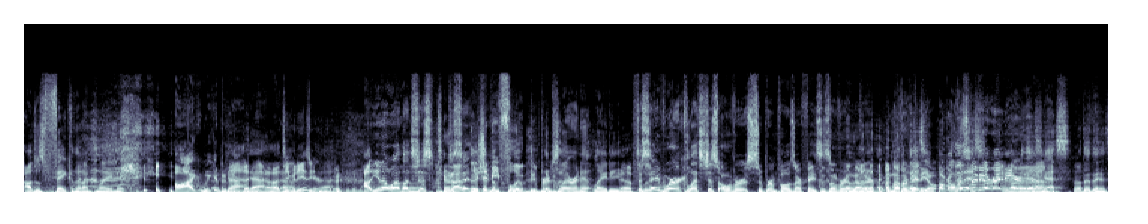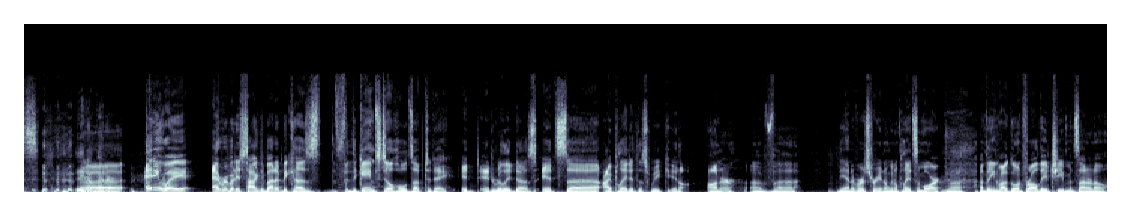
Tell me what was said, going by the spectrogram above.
I'll just fake that I'm playing it. Oh, I, we could do that. Yeah. Yeah, that's even easier. Uh, you know what? Let's just. to, I'm sa- thinking should be the flute the person. clarinet lady. Yeah, to flute- save work, let's just over superimpose our faces over another another Over this. video. Over, Over this, this. video right here. Over this, yeah. Yes. Over this. Even Uh, better. anyway, everybody's talking about it because the game still holds up today. It it really does. It's uh, I played it this week in honor of uh, the anniversary, and I'm gonna play it some more. Ah. I'm thinking about going for all the achievements. I don't know.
